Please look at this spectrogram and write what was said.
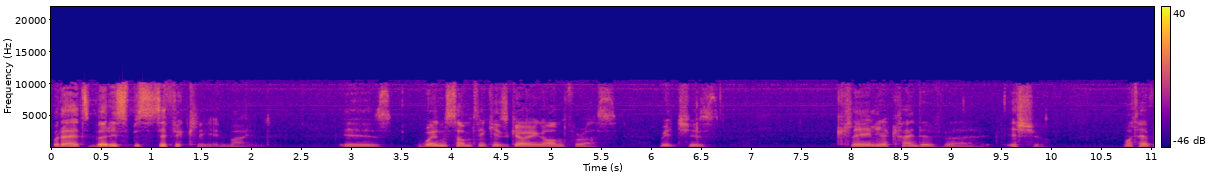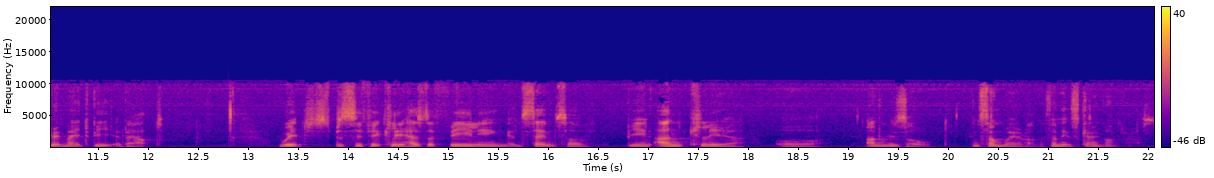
What I had very specifically in mind is when something is going on for us, which is clearly a kind of uh, issue, whatever it might be about, which specifically has the feeling and sense of being unclear or unresolved in some way or other. Something's going on for us.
